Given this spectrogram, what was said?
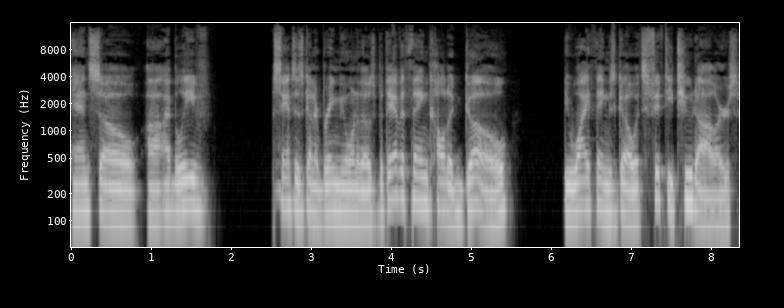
And so uh, I believe Santa's going to bring me one of those. But they have a thing called a Go, the Withings Go. It's fifty two dollars,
